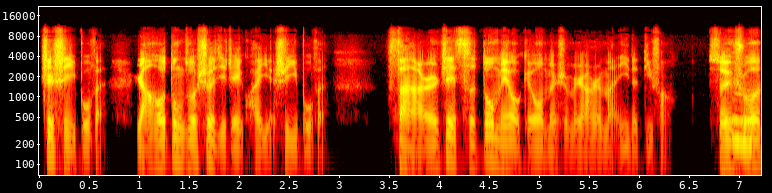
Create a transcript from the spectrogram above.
这是一部分。然后动作设计这一块也是一部分，反而这次都没有给我们什么让人满意的地方。所以说，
